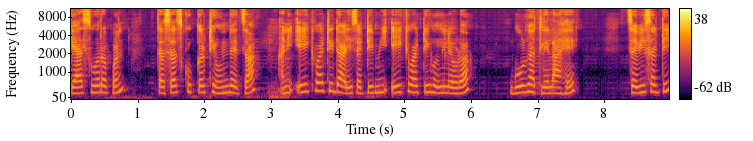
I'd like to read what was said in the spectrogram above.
गॅसवर आपण तसाच कुकर ठेवून द्यायचा. आणि एक वाटी डाळीसाठी मी एक वाटी होईल एवढा गूळ घातलेला आहे. चवीसाठी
